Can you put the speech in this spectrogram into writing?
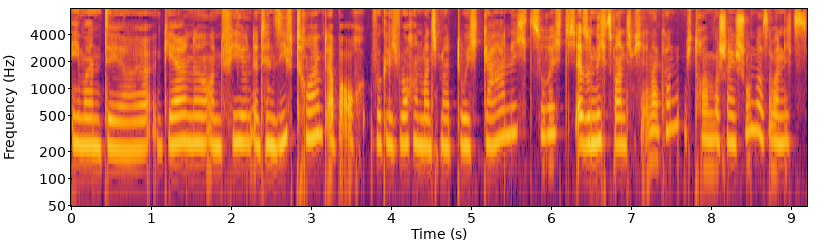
jemand, der gerne und viel und intensiv träumt, aber auch wirklich Wochen manchmal durch gar nichts so richtig. Also nichts, woran ich mich erinnern kann. Ich träume wahrscheinlich schon was, aber nichts,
